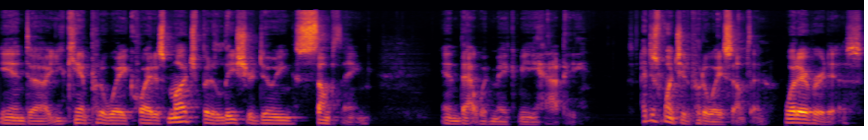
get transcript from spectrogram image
and uh, you can't put away quite as much but at least you're doing something and that would make me happy. I just want you to put away something, whatever it is.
